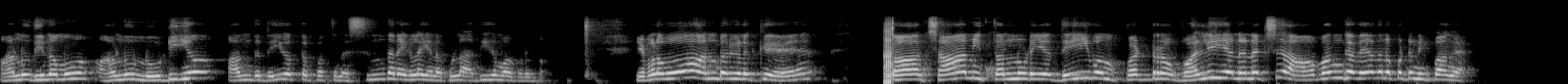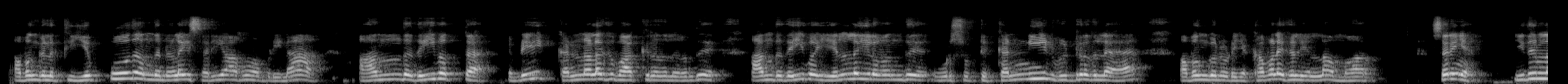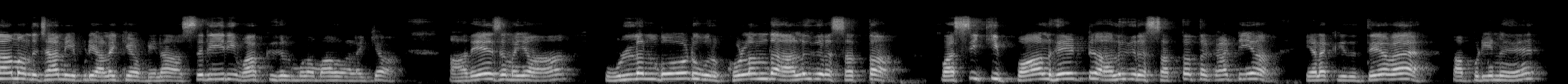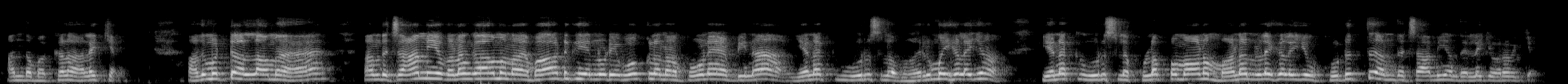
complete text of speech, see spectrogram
அணுதினமும் அணு நொடியும் அந்த தெய்வத்தை பற்றின சிந்தனைகளை எனக்குள்ள அதிகமாக கொடுக்கும். எவ்வளவோ அன்பர்களுக்கு தான் சாமி தன்னுடைய தெய்வம் படுற வழிய நினைச்சு அவங்க வேதனைப்பட்டு நிற்பாங்க அவங்களுக்கு எப்போது அந்த நிலை சரியாகும் அப்படின்னா அந்த தெய்வத்தை எப்படி கண்ணழகு பார்க்கறதுல இருந்து அந்த தெய்வ எல்லையில வந்து ஒரு சொட்டு கண்ணீர் விடுறதுல அவங்களுடைய கவலைகள் எல்லாம் மாறும். சரிங்க. இது இல்லாம அந்த சாமி எப்படி அழைக்கும் அப்படின்னா அசரீரி வாக்குகள் மூலமாகவும் அழைக்கும். அதே சமயம் உள்ளன்போடு ஒரு குழந்தை அழுகிற சத்தம் பசிக்கு பால் கேட்டு அழுகிற சத்தத்தை காட்டியும் எனக்கு இது தேவை அப்படின்னு அந்த மக்களை அழைக்கும். அது மட்டும் அல்லாமல் அந்த சாமியை வணங்காம நான் பாட்டுக்கு என்னுடைய போக்கில் நான் போனேன் அப்படின்னா எனக்கு ஒரு சில வறுமைகளையும் எனக்கு ஒரு சில குழப்பமான மனநிலைகளையும் கொடுத்து அந்த சாமியை அந்த எல்லைக்கு வர வைக்கும்.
